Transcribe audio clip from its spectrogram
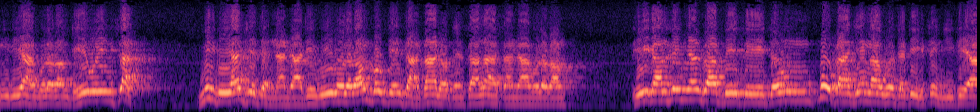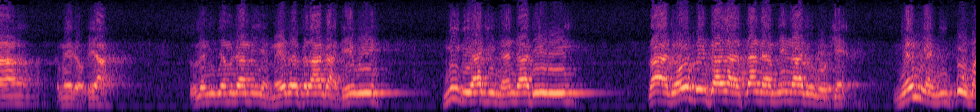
မိရိယကို၎င်းဒေဝိစမိဖုရားဖြစ်တဲ့နန္ဒာဒေဝီကို၎င်းပုတ်တင်္စသာတော်ပင်သာလကန္တာကို၎င်းဒီကံသိဉ္ဇစွာပေပေတုံပုတ်တာခြင်းကဝတ္တိသိမည်ဖျားခမဲတော်ဖျား သုလနိပြမဒမင်းရဲ့မေတော်သလကဒေဝီမိဖုရားကြီးနန္ဒာဒေဝီသာတော်ပင်သာလသန္တာမင်းသားတို့ကိုဖြင့်မြဲမြံကြီးပို့မှ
